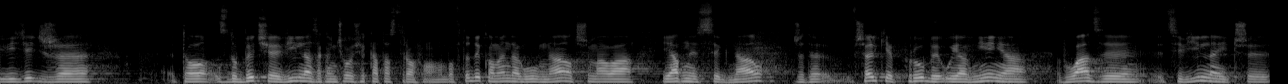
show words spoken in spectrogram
widzieć, że to zdobycie Wilna zakończyło się katastrofą, bo wtedy Komenda Główna otrzymała jawny sygnał, że te wszelkie próby ujawnienia władzy cywilnej czy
